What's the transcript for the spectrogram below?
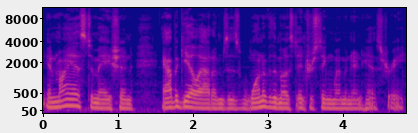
In my estimation, Abigail Adams is one of the most interesting women in history.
